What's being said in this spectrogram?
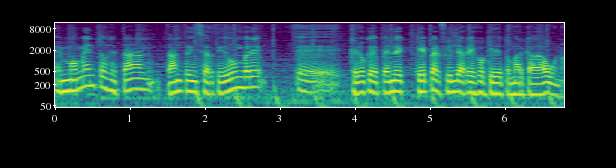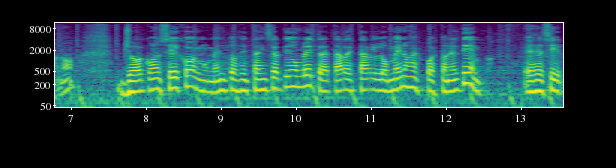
En momentos de tan, tanta incertidumbre, eh, creo que depende qué perfil de riesgo quiere tomar cada uno. ¿no? Yo aconsejo en momentos de esta incertidumbre tratar de estar lo menos expuesto en el tiempo. Es decir,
